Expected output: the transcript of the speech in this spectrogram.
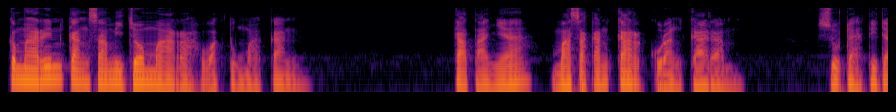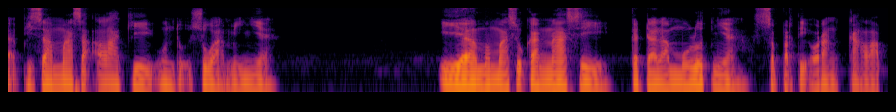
Kemarin Kang Samijo marah waktu makan. Katanya masakan Kar kurang garam sudah tidak bisa masak lagi untuk suaminya. Ia memasukkan nasi ke dalam mulutnya seperti orang kalap.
